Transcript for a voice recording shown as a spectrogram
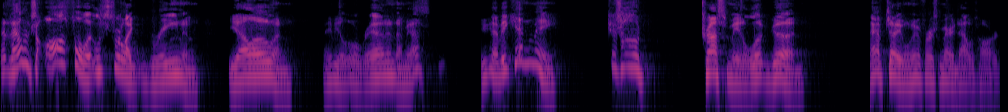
That, that looks awful. It looks sort of like green and yellow and maybe a little red. And I mean, that's you gotta be kidding me." She goes, "Oh, trust me, it'll look good." I have to tell you, when we were first married, that was hard.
